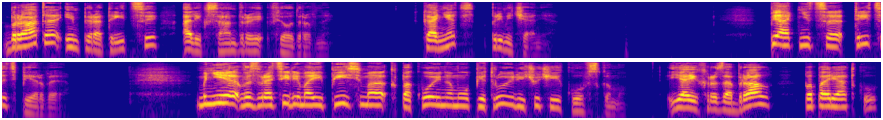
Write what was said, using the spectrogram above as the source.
брата императрицы Александры Федоровны. Конец примечания. Пятница, 31. Мне возвратили мои письма к покойному Петру Ильичу Чайковскому. Я их разобрал по порядку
